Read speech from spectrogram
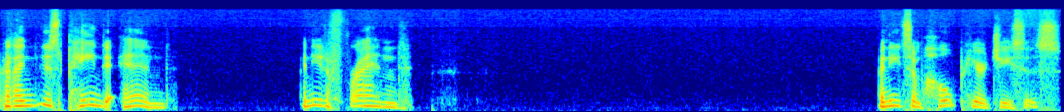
God, I need this pain to end. I need a friend. I need some hope here, Jesus.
